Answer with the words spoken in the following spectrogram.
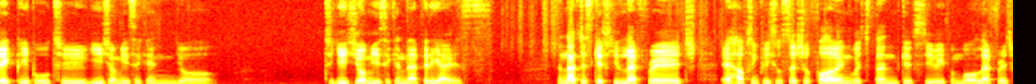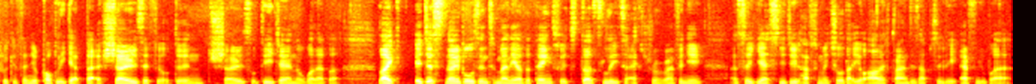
big people to use your music in your to use your music in their videos. And that just gives you leverage. It helps increase your social following, which then gives you even more leverage because then you'll probably get better shows if you're doing shows or DJing or whatever. like it just snowballs into many other things, which does lead to extra revenue. And so, yes, you do have to make sure that your artist brand is absolutely everywhere,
